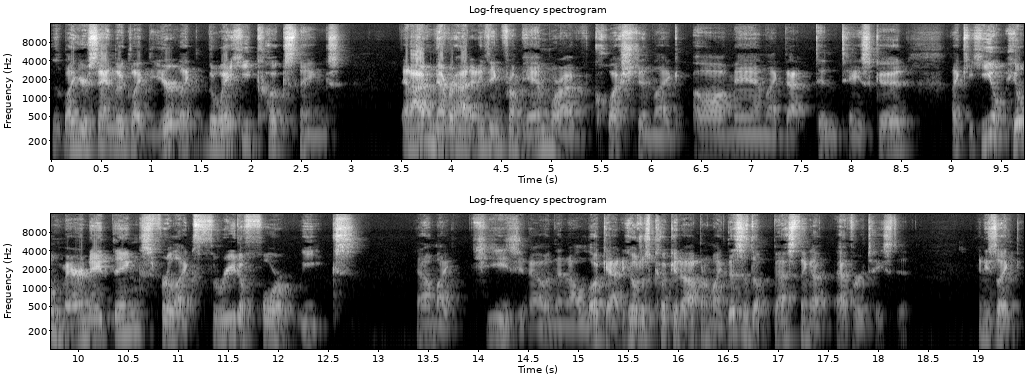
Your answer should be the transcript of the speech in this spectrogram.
like you're saying, Luke, like you're like the way he cooks things, and I've never had anything from him where I've questioned like, oh man, like that didn't taste good. Like he'll he'll marinate things for like three to four weeks, and I'm like, geez, you know. And then I'll look at it, he'll just cook it up, and I'm like, this is the best thing I've ever tasted. And he's like,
